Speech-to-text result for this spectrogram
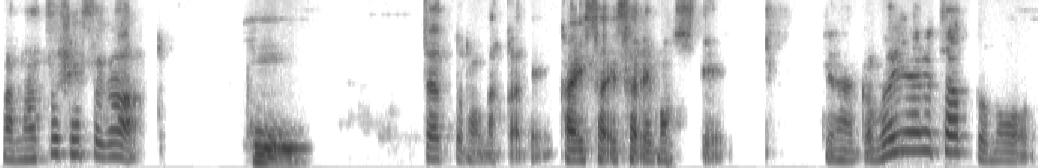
まあ、夏フェスがほう。チャットの中で開催されまして、で、なんか VR チャットの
